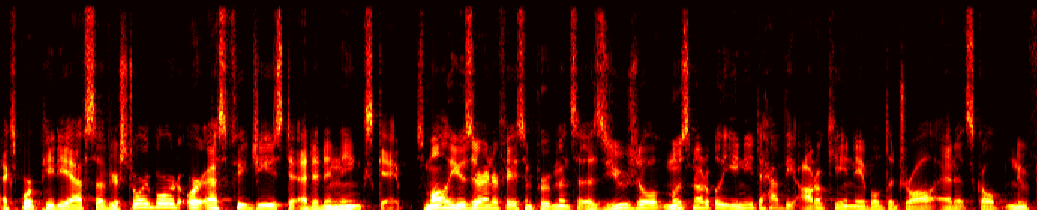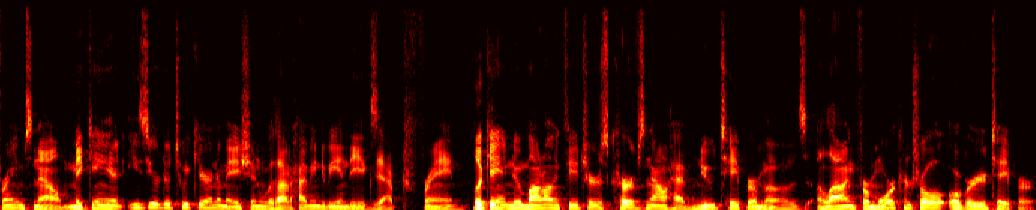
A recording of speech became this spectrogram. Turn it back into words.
Export PDFs of your storyboard or SVGs to edit in Inkscape. Small user interface improvements as usual. Most notably, you need to have the auto key enabled to draw, edit, sculpt new frames now, making it easier to tweak your animation without having to be in the exact frame. Looking at new modeling features, curves now have new taper modes, allowing for more control over your taper.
